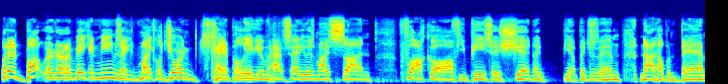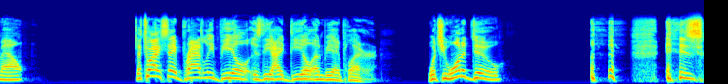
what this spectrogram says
But then Butler, they're making memes like Michael Jordan can't believe you have said he was my son. Fuck off, you piece of shit. And like, you know, pictures of him not helping Bam out. That's why I say Bradley Beal is the ideal NBA player. What you want to do is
